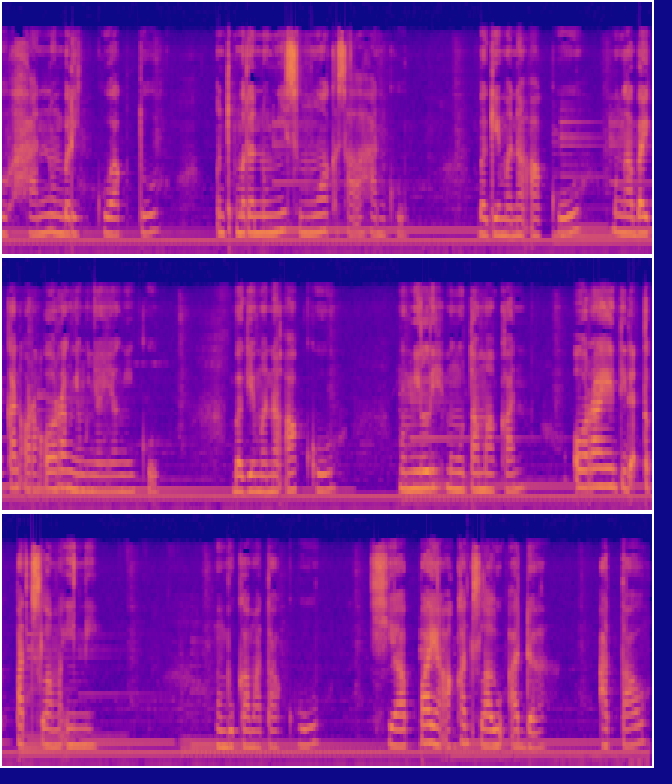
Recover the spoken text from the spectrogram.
Tuhan memberiku waktu untuk merenungi semua kesalahanku. Bagaimana aku mengabaikan orang-orang yang menyayangiku. Bagaimana aku memilih mengutamakan orang yang tidak tepat selama ini. Membuka mataku, siapa yang akan selalu ada atau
